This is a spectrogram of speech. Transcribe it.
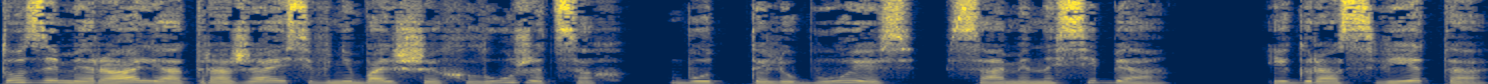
то замирали, отражаясь в небольших лужицах, будто любуясь сами на себя. Игра света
